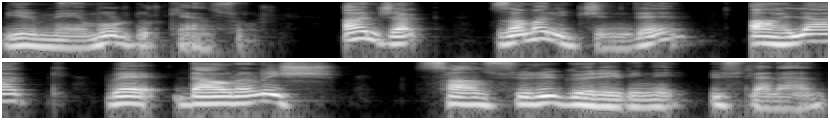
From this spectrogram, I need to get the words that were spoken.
bir memurdur kensor. Ancak zaman içinde ahlak ve davranış sansürü görevini üstlenen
